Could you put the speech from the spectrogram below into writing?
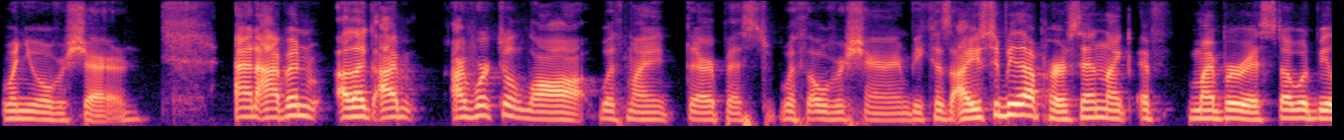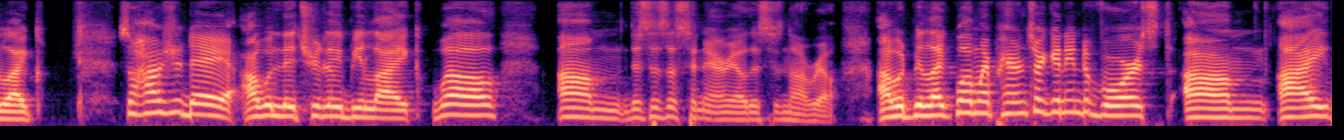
when you overshare? And I've been like, I'm I've worked a lot with my therapist with oversharing because I used to be that person. Like, if my barista would be like, "So how's your day?" I would literally be like, "Well, um, this is a scenario. This is not real." I would be like, "Well, my parents are getting divorced. Um, I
